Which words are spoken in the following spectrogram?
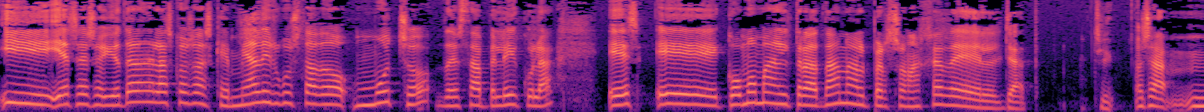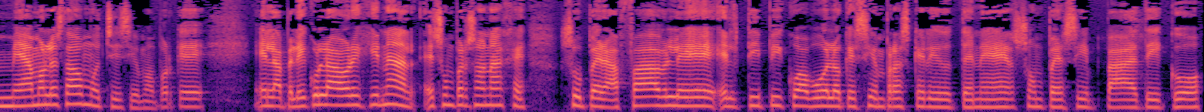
Y, es eso. Y otra de las cosas que me ha disgustado mucho de esta película es eh, cómo maltratan al personaje del Jat. Sí. O sea, me ha molestado muchísimo porque en la película original es un personaje súper afable, el típico abuelo que siempre has querido tener, súper simpático,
